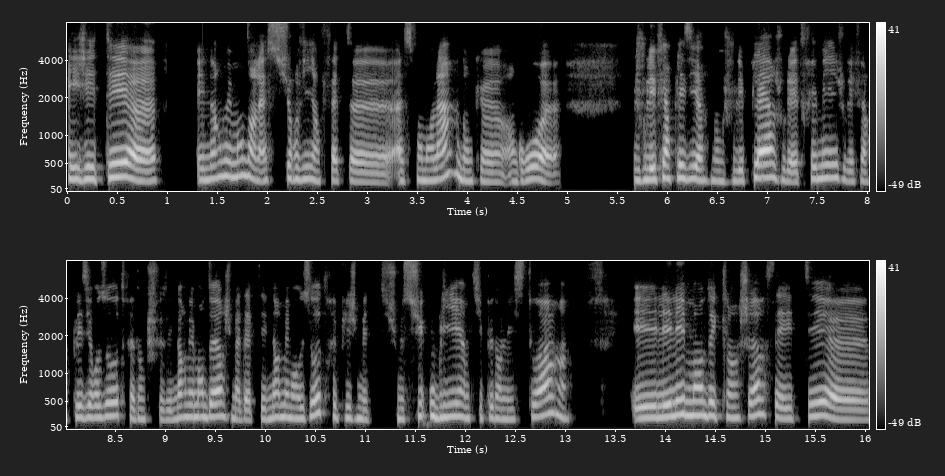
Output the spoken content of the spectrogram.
Et j'étais énormément dans la survie, en fait, à ce moment-là. Donc, en gros, je voulais faire plaisir. Donc, je voulais plaire, je voulais être aimée, je voulais faire plaisir aux autres. Et donc, je faisais énormément d'heures, je m'adaptais énormément aux autres. Et puis, je, me suis oubliée un petit peu dans l'histoire. Et l'élément déclencheur, ça a été, euh,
